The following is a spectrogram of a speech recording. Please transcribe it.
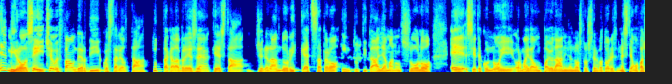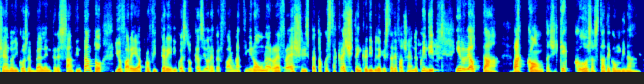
Elmiro, sei CEO e founder di questa realtà tutta calabrese che sta generando ricchezza però in tutta Italia, ma non solo. E siete con noi ormai da un paio d'anni nel nostro osservatorio, ne stiamo facendo di cose belle e interessanti. Intanto io farei, approfitterei di questa occasione per fare un attimino un refresh rispetto a questa crescita incredibile che state facendo. E quindi in realtà raccontaci che cosa state combinando.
